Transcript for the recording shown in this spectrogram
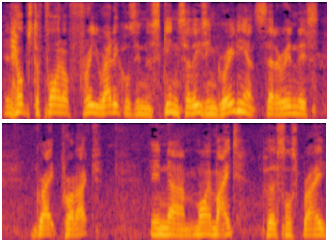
It helps to fight off free radicals in the skin. So these ingredients that are in this great product, in um, My Mate personal spray,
